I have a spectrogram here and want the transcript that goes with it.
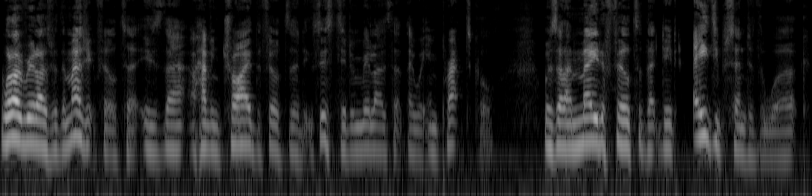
What I realized with the Magic filter is that having tried the filters that existed and realized that they were impractical, was that I made a filter that did 80% of the work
